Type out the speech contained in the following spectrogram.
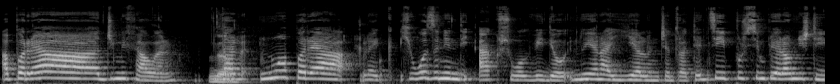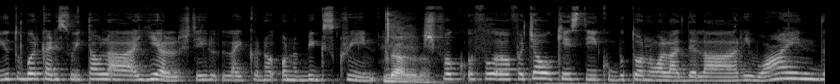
apărea Jimmy Fallon. Da. Dar nu apărea, like, he wasn't in the actual video, nu era el în centrul atenției, pur și simplu erau niște youtuberi care se uitau la el, știi, like on a, on a big screen. Da, da, da. Și fă, fă, făceau o chestie cu butonul ăla de la Rewind,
